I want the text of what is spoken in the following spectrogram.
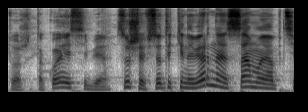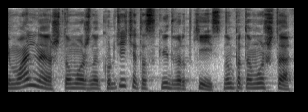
тоже такое себе. Слушай, все-таки, наверное, самое оптимальное, что можно крутить, это Сквидвард кейс. Ну потому что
